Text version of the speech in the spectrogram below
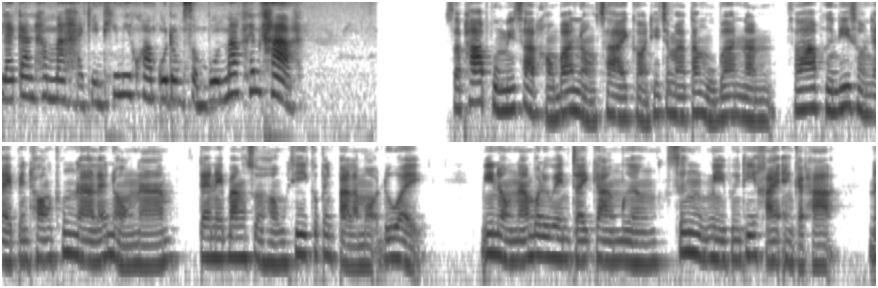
และการทำมาหากินที่มีความอุดมสมบูรณ์มากขึ้นค่ะ สภาพภูมิศาสตร์ของบ้านหนองทรายก่อนที่จะมาตั้งหมู่บ้านนั้น สภาพพื้นที่ส่วนใหญ่เป็นท้องทุ่งนาและหนองน้ำแต่ในบางส่วนของพื้นที่ก็เป็นป่าละเมาะด้วย มีหนองน้ำบริเวณใจกลางเมือง ซึ่งมีพื้นที่คล้ายแอ่งกระทะ ใน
